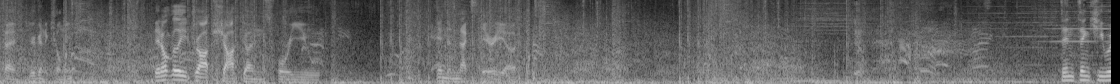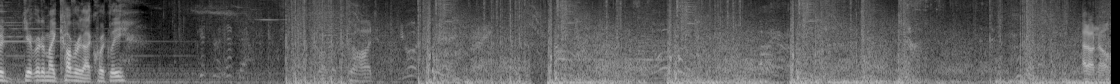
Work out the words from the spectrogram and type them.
Okay, you're gonna kill me. They don't really drop shotguns for you in the next area. Didn't think he would get rid of my cover that quickly. God. Don't know.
